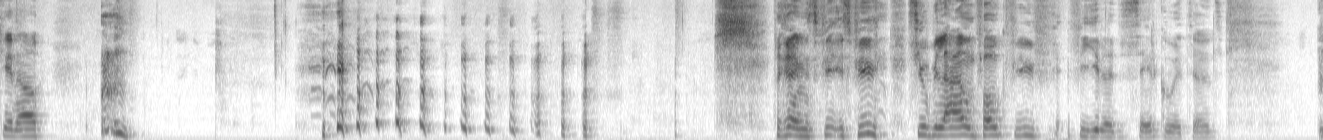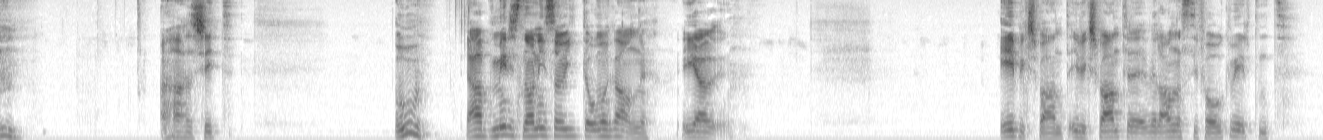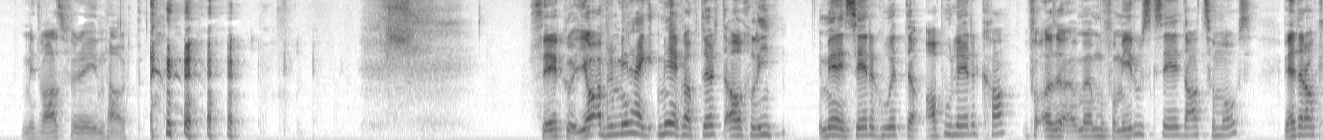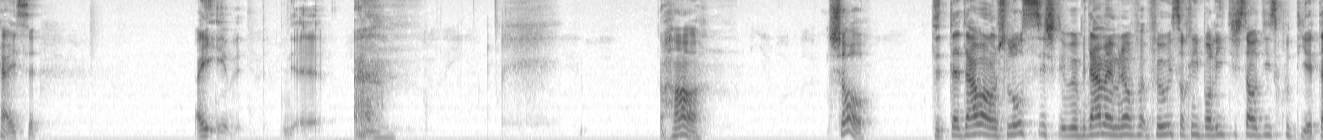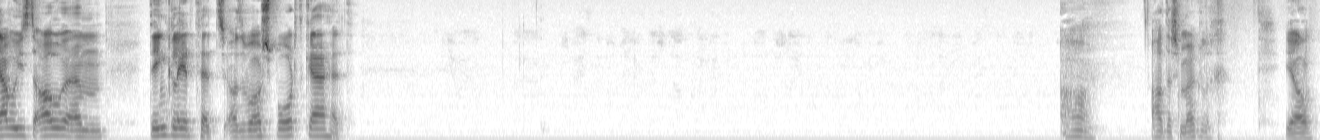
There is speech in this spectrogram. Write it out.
Genau. da können wir das, das Jubiläum Folge 5 feiern. Das ist sehr gut. Ja. ah, shit. Uh, ja, bei mir ist es noch nicht so weit umgegangen. Ich, ich bin gespannt. Ich bin gespannt, wie lange es die Folge wird und mit was für einem Inhalt. Sehr gut. Ja, aber wir haben, wir glaube dort auch ein bisschen, wir haben einen sehr guten Abo-Lehrer gehabt. Also von mir aus gesehen, dazu Maus. Wie hat er auch geheißen? Hey, äh, äh, aha. Schon. Der, der, der, der am Schluss ist, bei dem haben wir auch viel so ein politisch auch diskutiert. Der, der uns auch ähm, Ding gelehrt hat, also auch Sport gegeben hat. Ah, ah das ist möglich. Ja.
